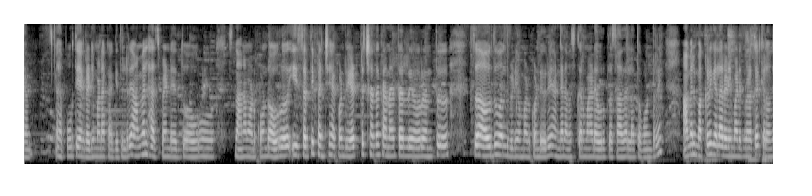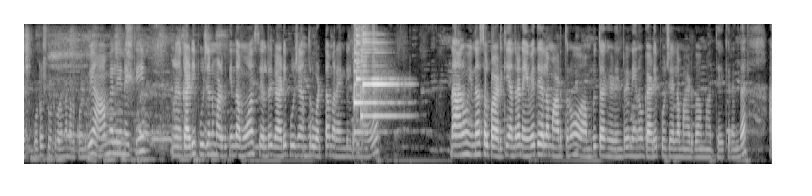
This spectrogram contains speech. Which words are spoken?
ಪೂರ್ತಿಯಾಗಿ ರೆಡಿ ಮಾಡೋಕ್ಕಾಗಿದ್ದಿಲ್ಲ ರೀ ಆಮೇಲೆ ಹಸ್ಬೆಂಡ್ ಎದ್ದು ಅವರು ಸ್ನಾನ ಮಾಡಿಕೊಂಡು ಅವರು ಈ ಸರ್ತಿ ಪಂಚೆ ಹಾಕ್ಕೊಂಡ್ರಿ ಎಷ್ಟು ಚಂದ ಕಾಣತ್ತಾರ ರೀ ಅವರಂತೂ. ಸೊ ಅವ್ರದ್ದು ಒಂದು ವಿಡಿಯೋ ಮಾಡ್ಕೊಂಡಿವ್ರಿ. ಹಂಗೆ ನಮಸ್ಕಾರ ಮಾಡಿ ಅವರು ಪ್ರಸಾದ ಎಲ್ಲ ತೊಗೊಂಡ್ರಿ. ಆಮೇಲೆ ಮಕ್ಕಳಿಗೆಲ್ಲ ರೆಡಿ ಮಾಡಿದ ಬಳಿಕ ಕೆಲವೊಂದಿಷ್ಟು ಫೋಟೋ ಶೂಟ್ಗಳನ್ನು ಮಾಡ್ಕೊಂಡ್ವಿ. ಆಮೇಲೆ ಏನೈತಿ ಗಾಡಿ ಪೂಜೆನೂ ಮಾಡ್ಬೇಕಿಂದ ಅಮಾವಾಸ್ಯೆ ಅಲ್ರಿ. ಗಾಡಿ ಪೂಜೆ ಅಂತೂ ಒಟ್ಟ ಮರೆಯಂಗಿಲ್ಲ ರೀ ನಾವು. ನಾನು ಇನ್ನೂ ಸ್ವಲ್ಪ ಅಡ್ಗೆ ಅಂದ್ರೆ ನೈವೇದ್ಯ ಎಲ್ಲ ಮಾಡ್ತನು. ಅಮೃತಾಗಿ ಹೇಳಿನಿ ರೀ ನೀನು ಗಾಡಿ ಪೂಜೆ ಎಲ್ಲ ಮಾಡಿ ಬಾ ಅಂತ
